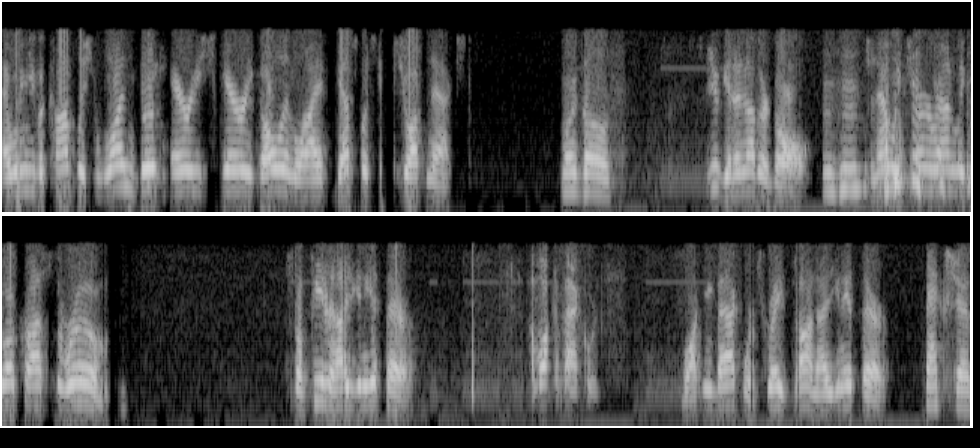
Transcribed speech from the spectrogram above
And when you've accomplished one big, hairy, scary goal in life, guess what's going to show up next? More goals. You get another goal. Mm-hmm. So now we turn around and we go across the room. So, Peter, how are you going to get there? I'm walking backwards. Walking backwards. Great. Dawn, how are you going to get there? Backstroke.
